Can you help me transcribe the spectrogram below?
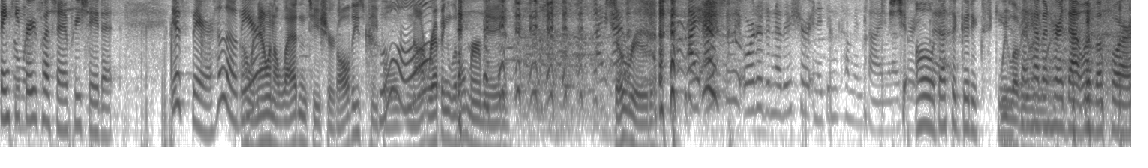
Thank so you for your question. I appreciate it. Yes, there. Hello Oh, there. we're now an Aladdin T-shirt. All these people not repping Little Mermaid. so rude. I actually ordered another shirt and it didn't come in time. and Sh- oh, sad. that's a good excuse. love I haven't anyway. heard that one before.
